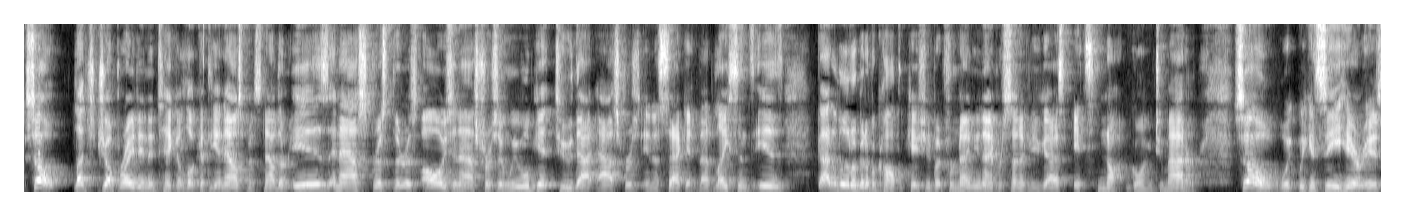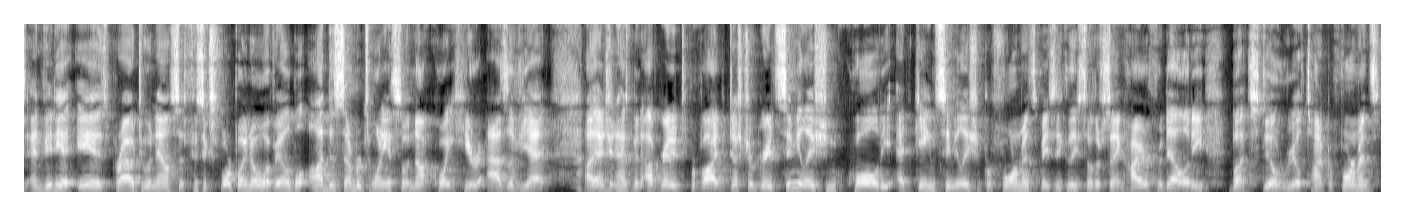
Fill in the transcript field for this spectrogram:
so let's jump right in and take a look at the announcements. Now, there is an asterisk. There is always an asterisk, and we will get to that asterisk in a second. That license is got a little bit of a complication, but for 99% of you guys, it's not going to matter. So what we can see here is NVIDIA is proud to announce that PhysX 4.0 available on December 20th, so not quite here as of yet. Uh, the engine has been upgraded to provide industrial grade simulation quality at game simulation performance, basically, so they're saying higher fidelity, but still real-time performance.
